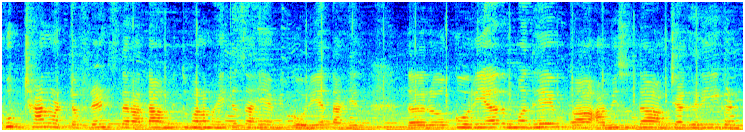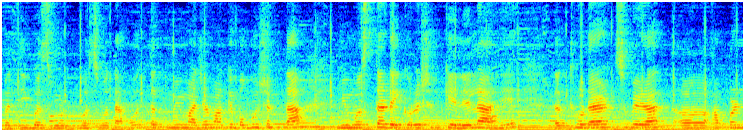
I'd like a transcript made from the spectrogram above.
खूप छान वाटतं फ्रेंड्स. तर आता आम्ही तुम्हाला माहीतच आहे आम्ही कोरियात आहेत. तर कोरियामध्ये आम्हीसुद्धा आम्ही सुद्धा आमच्या घरी गणपती बसव बसवत आहोत. तर तुम्ही माझ्या मागे बघू शकता मी मस्त डेकोरेशन केलेलं आहे. तर थोड्याच वेळात आपण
